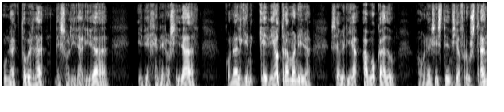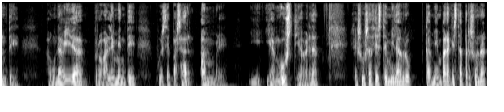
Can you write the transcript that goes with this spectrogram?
un acto, ¿verdad?, de solidaridad y de generosidad con alguien que de otra manera se vería abocado a una existencia frustrante, a una vida probablemente pues de pasar hambre y, angustia, ¿verdad? Jesús hace este milagro también para que esta persona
